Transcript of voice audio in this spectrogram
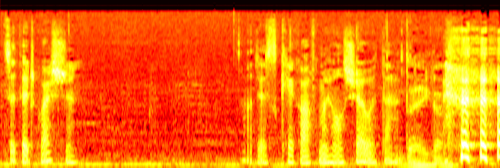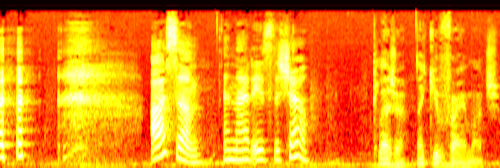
It's a good question. I'll just kick off my whole show with that. There you go. Awesome. And that is the show. Pleasure. Thank you very much.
